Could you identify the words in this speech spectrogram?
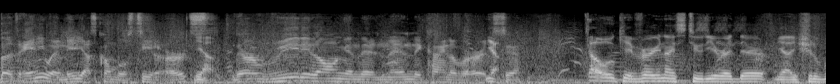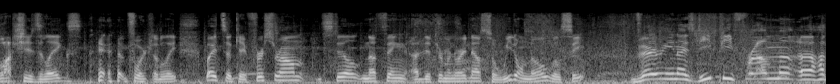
But anyway, Millia's combo still hurts. Yeah. They're really long and then and they kind of hurt Yeah. too. Oh, okay, very nice 2D right there. Yeah, you should have watched his legs, unfortunately. But it's okay. First round, still nothing uh, determined right now, so we don't know. We'll see. Very nice DP from uh,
